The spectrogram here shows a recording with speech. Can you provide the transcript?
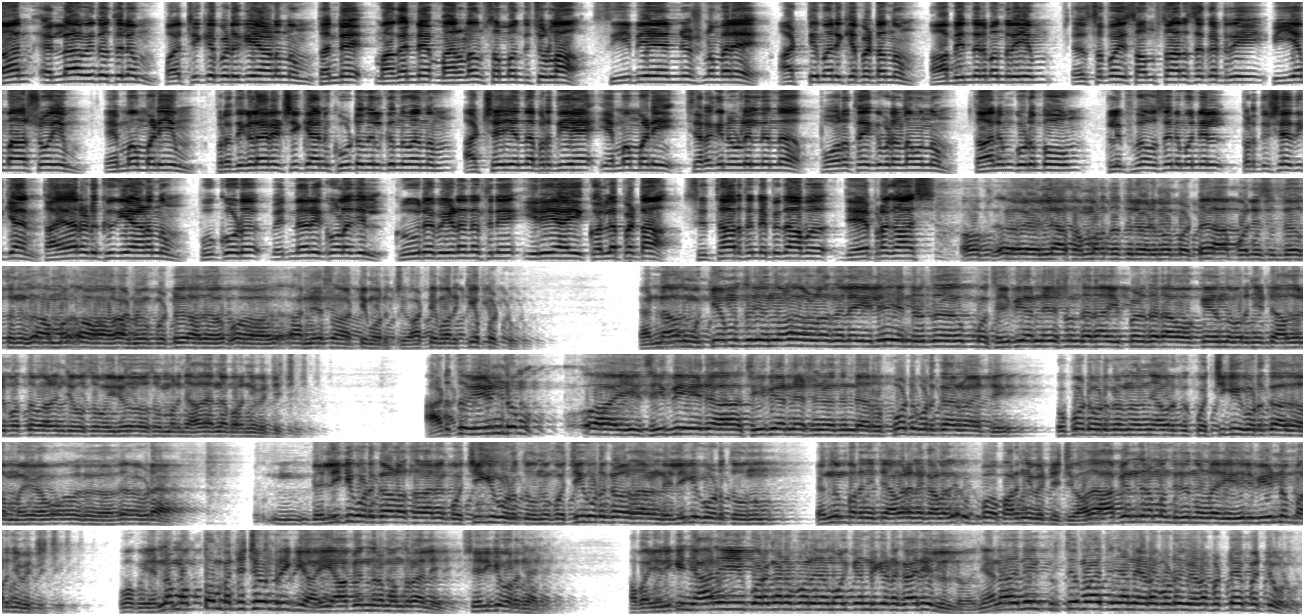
താൻ എല്ലാവിധത്തിലും പറ്റിക്കപ്പെടുകയാണെന്നും തന്റെ മകന്റെ മരണം സംബന്ധിച്ചുള്ള സി ബി ഐ അന്വേഷണം വരെ അട്ടിമറിക്കപ്പെട്ടെന്നും ആഭ്യന്തരമന്ത്രിയും എസ് എഫ് ഐ സംസ്ഥാന സെക്രട്ടറി പി എം ആർഷോയും എം എം മണിയും പ്രതികളെ രക്ഷിക്കാൻ കൂട്ടുനിൽക്കുന്നുവെന്നും അക്ഷയ് എന്ന പ്രതിയെ എം എം മണി ചിറകിനുള്ളിൽ നിന്ന് പുറത്തേക്ക് വിടണമെന്നും താനും കുടുംബവും ക്ലിഫ് ഹൌസിന് മുന്നിൽ പ്രതിഷേധിക്കാൻ തയ്യാറെടുക്കുകയാണെന്നും പൂക്കോട് വെറ്റിനറി കോളേജിൽ ക്രൂരപീഡനത്തിന് ഇരയായി കൊല്ലപ്പെട്ട സിദ്ധാർത്ഥിന്റെ പിതാവ് ജയപ്രകാശ്. എല്ലാ സമ്മർദ്ദത്തിലും അടിമപ്പെട്ട് ആ പോലീസ് ഉദ്യോഗസ്ഥന് അടിമപ്പെട്ട് അത് അന്വേഷണം അട്ടിമറിച്ചു. അട്ടിമറിക്കപ്പെട്ടു. രണ്ടാമത് മുഖ്യമന്ത്രി എന്നുള്ള നിലയിൽ എന്റെ അടുത്ത് സി ബി അന്വേഷണം തരാം ഇപ്പോൾ തരാം ഓക്കെ എന്ന് പറഞ്ഞിട്ട് അതൊരു പത്ത് പതിനഞ്ച് ദിവസം ഇരുപത് ദിവസം പറഞ്ഞ് അത് തന്നെ പറഞ്ഞു പറ്റിച്ചു അടുത്ത് വീണ്ടും ഈ സി ബി ഐയുടെ സി ബി അന്വേഷണം ഇതിന്റെ റിപ്പോർട്ട് കൊടുക്കാനായിട്ട് റിപ്പോർട്ട് കൊടുക്കണമെന്ന് പറഞ്ഞാൽ അവർക്ക് കൊച്ചിക്ക് കൊടുക്കാതെ ഇവിടെ ഡൽഹിക്ക് കൊടുക്കാനുള്ള സാധനം കൊച്ചിക്ക് കൊടുത്തു എന്നും കൊച്ചിക്ക് കൊടുക്കാനുള്ള സാധനം ഡൽഹിക്ക് കൊടുത്തു എന്നും എന്നും പറഞ്ഞിട്ട് അവരെന്നെ കള ഇപ്പോൾ പറഞ്ഞു പറ്റിച്ചു അത് ആഭ്യന്തരമന്ത്രി എന്നുള്ള രീതിയിൽ വീണ്ടും പറഞ്ഞു പറ്റിച്ചു അപ്പോൾ എന്നെ മൊത്തം പറ്റിച്ചുകൊണ്ടിരിക്കുക ഈ ആഭ്യന്തര മന്ത്രാലയം ശരിക്കും പറഞ്ഞാൽ അപ്പൊ എനിക്ക് ഞാൻ ഈ കുറങ്ങനെ പോലെ ഞാൻ നോക്കിക്കൊണ്ടിരിക്കേണ്ട കാര്യമില്ലല്ലോ. ഞാൻ അതിന് കൃത്യമായിട്ട് ഞാൻ ഇടപെടും ഇടപെട്ടേ പറ്റുള്ളൂ.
